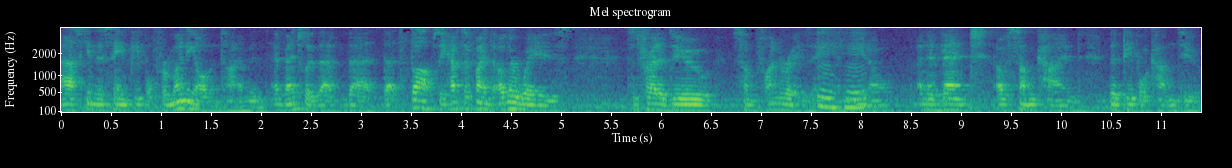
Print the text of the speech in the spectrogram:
asking the same people for money all the time, and eventually that that that stops. So you have to find other ways to try to do some fundraising, and, Mhm. you know, an event of some kind that people come to.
